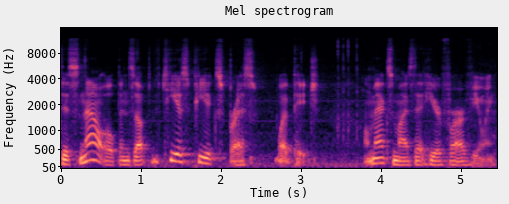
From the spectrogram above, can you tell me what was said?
This now opens up the TSP Express webpage. I'll maximize that here for our viewing.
